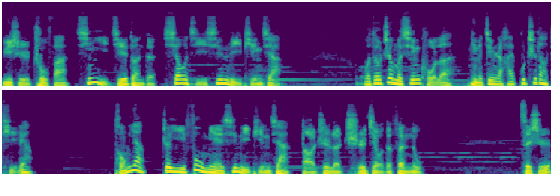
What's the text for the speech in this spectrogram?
于是触发新一阶段的消极心理评价。我都这么辛苦了，你们竟然还不知道体谅。同样，这一负面心理评价导致了持久的愤怒。此时，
